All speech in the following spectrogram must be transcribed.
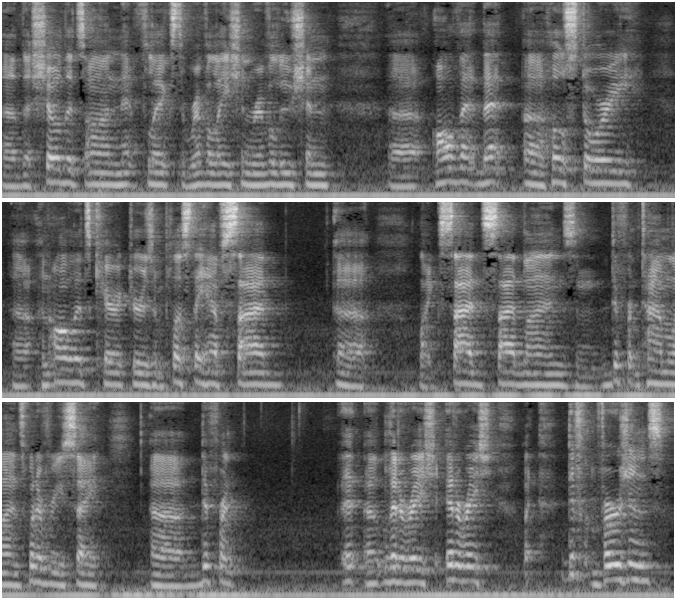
uh, the show that's on Netflix, the Revelation Revolution, uh, all that that uh, whole story uh, and all its characters, and plus they have side uh, like side sidelines and different timelines, whatever you say, different iteration, iteration, different versions.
